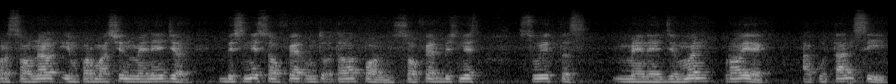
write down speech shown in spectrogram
personal information manager, bisnis software untuk telepon, software bisnis suites, manajemen proyek, akuntansi,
